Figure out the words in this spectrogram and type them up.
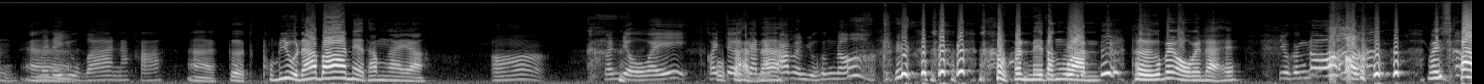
น อ่า ไม่ได้อยู่บ้านนะคะ อ่า เกิดผมอยู่หน้าบ้านเนี่ยทำไงอะ อ๋องั้นเดี๋ยวไว้ ค่อยเจอกันโอกาสหนะน้า คะมันอยู่ข้างนอก วันนี้ทั้งวัน เธอก็ไม่ออกไปไหน อยู่ข้างนอก ไม่ใช่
